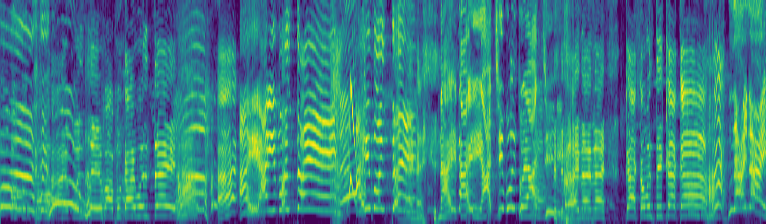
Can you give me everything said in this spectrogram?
काय बोलतय? बाबू काय बोलतय? आई आई बोलतोय. आई बोलतोय. नाही नाही. आजी बोलतोय आजी. नाही नाही नाही. काका म्हणते काका. नाही नाही.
